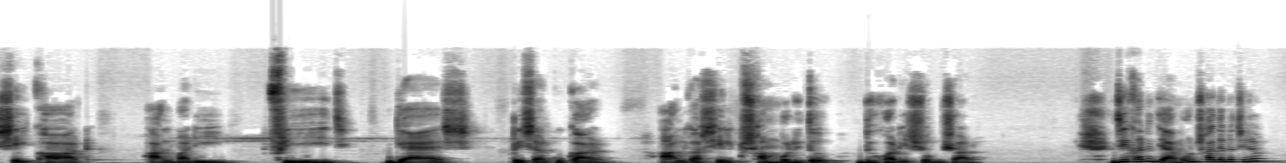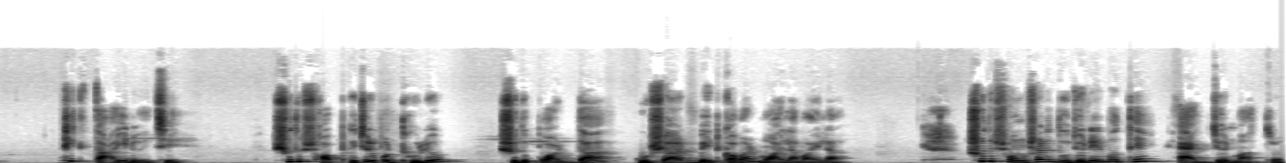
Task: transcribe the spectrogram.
সেই খাট, আলমারি, ফ্রিজ, গ্যাস, প্রেসার কুকার, আলগা শিল্প সম্বলিত দুঘরের সংসার। যেখানে যেমন সাজানো ছিল, ঠিক তাই রয়েছে। শুধু সব কিছুর ওপর ধুলো, শুধু পর্দা, কুষাণ বেড কভার ময়লা ময়লা। শুধু সংসারে দুজনের মধ্যে একজন মাত্র।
